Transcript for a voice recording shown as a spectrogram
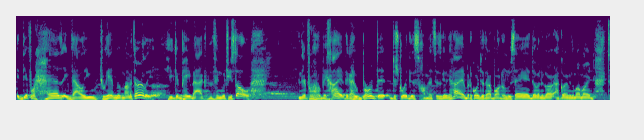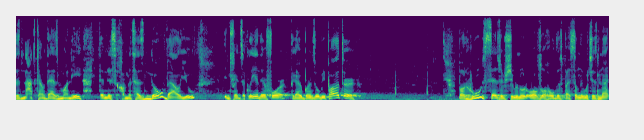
it therefore has a value to him monetarily. He can pay back the thing which he stole therefore he'll be chayiv. The guy who burnt it, destroyed this chametz, is going to be chayiv. But according to the Rabbanon, who say Hagorim the Mamoin does not count as money, then this chametz has no value intrinsically, and therefore the guy who burns it will be potter. But who says Rav Shimon would also hold this by something which is not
